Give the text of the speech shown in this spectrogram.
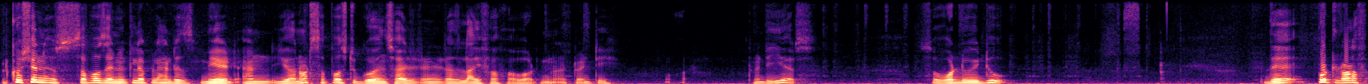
The question is suppose a nuclear plant is made and you are not supposed to go inside it and it has a life of about you know 20 20 years. So, what do we do? They put a lot of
